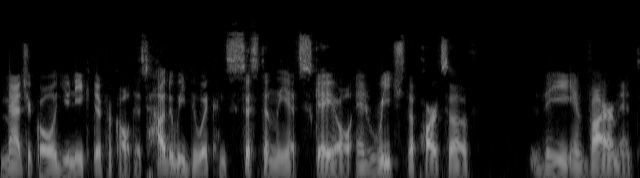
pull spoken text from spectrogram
magical, unique, difficult? It's how do we do it consistently at scale and reach the parts of the environment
